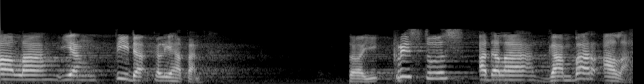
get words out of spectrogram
Allah yang tidak kelihatan. Kristus adalah gambar Allah.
